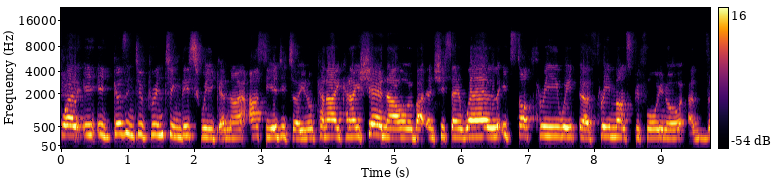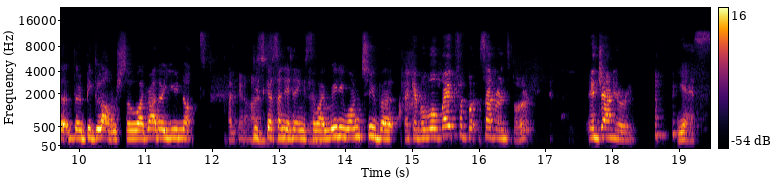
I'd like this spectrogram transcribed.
Well, it, it goes into printing this week, and I asked the editor, you know, can I can I share now about? And she said, well, it's not three week uh, three months before you know the the big launch, so I'd rather you not. Okay, discuss anything. Yeah. So I really want to, but okay, but we'll wait for Severine's book in January. yes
